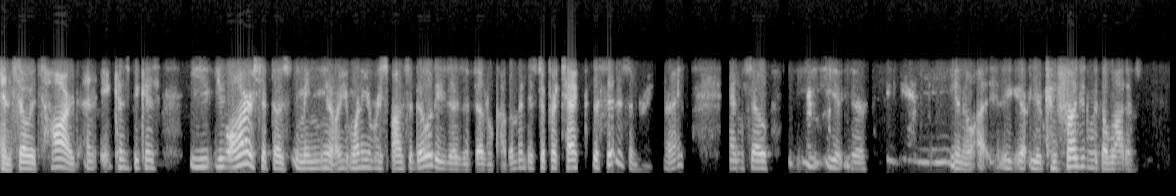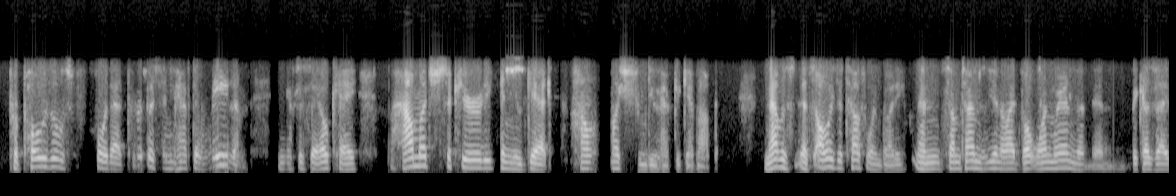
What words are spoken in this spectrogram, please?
and so it's hard, and because because you, you are supposed. I mean, you know, one of your responsibilities as a federal government is to protect the citizenry, right? And so you, you're, you know, uh, you're confronted with a lot of proposals for that purpose, and you have to weigh them. You have to say, okay, how much security can you get? How much do you have to give up? And that was that's always a tough one, buddy. And sometimes, you know, I'd vote one way, and, and because I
